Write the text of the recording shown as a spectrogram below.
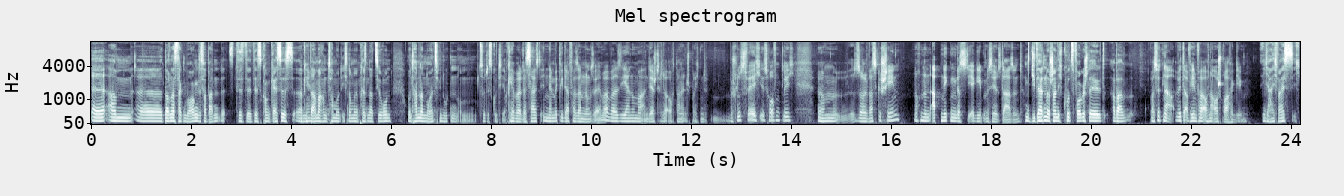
äh, am äh, Donnerstagmorgen des Verbandes, des, des Kongresses. Ähm, okay. Da machen Tom und ich nochmal eine Präsentation und haben dann 90 Minuten, um zu diskutieren. Okay, aber das heißt in der Mitgliederversammlung selber, weil sie ja nun mal an der Stelle auch dann entsprechend beschlussfähig ist, hoffentlich, ähm, soll was geschehen? Noch ein Abnicken, dass die Ergebnisse jetzt da sind. Die werden wahrscheinlich kurz vorgestellt, aber. Was wird, eine, wird auf jeden Fall auch eine Aussprache geben? Ja, ich weiß, ich,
